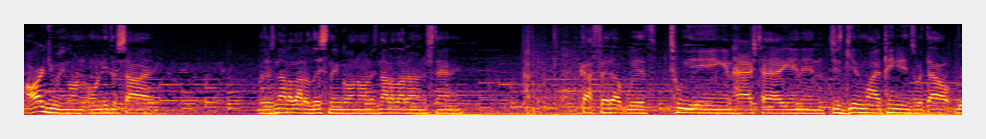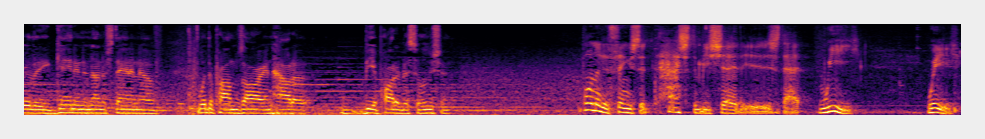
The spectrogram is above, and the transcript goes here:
arguing on, on either side, but there's not a lot of listening going on, there's not a lot of understanding. I got fed up with tweeting and hashtagging and just giving my opinions without really gaining an understanding of what the problems are and how to be a part of the solution. One of the things that has to be said is that we, we,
